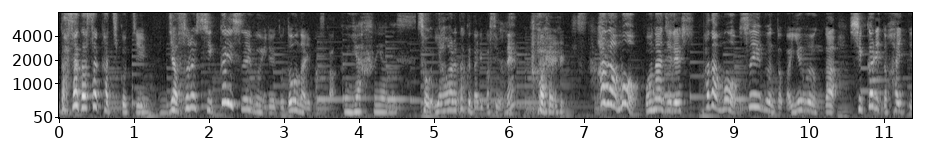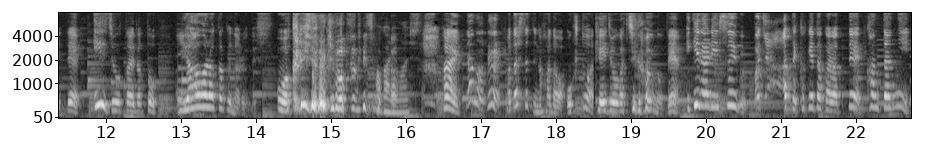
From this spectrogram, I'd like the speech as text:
ガサガサカチコチ。うんうんじゃあそれしっかり水分入れるとどうなりますか？ふやふやです。そう、柔らかくなりますよね。はい。肌も同じです。肌も水分とか油分がしっかりと入ってて、いい状態だと柔らかくなるんです。お分かりいただけますでしょうか？わかりました。はい。なので、私たちの肌はお麩とは形状が違うので、いきなり水分バチャーってかけたからって、簡単に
